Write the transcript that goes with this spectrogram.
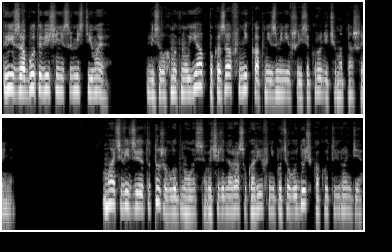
«Ты и забота вещи несовместимые», — весело хмыкнул я, показав никак не изменившиеся к родичам отношения. Мать, видя это, тоже улыбнулась, в очередной раз укорив непутевую дочь какой-то ерунде.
